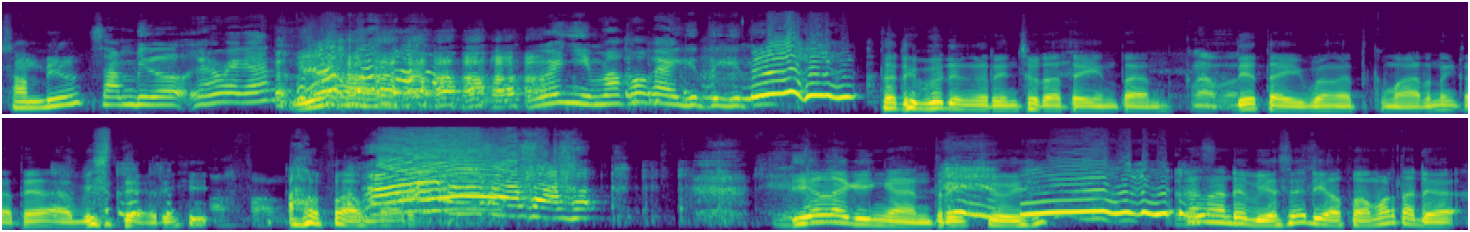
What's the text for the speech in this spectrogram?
sambil Sambil ngewe kan? Iya. Gue nyimak kok kayak gitu-gitu. Tadi gue dengerin curhatnya Intan. Kenapa? Dia tai banget kemarin katanya abis dari Alfamart. Dia lagi ngantri cuy. Kan ada biasanya di Alfamart ada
